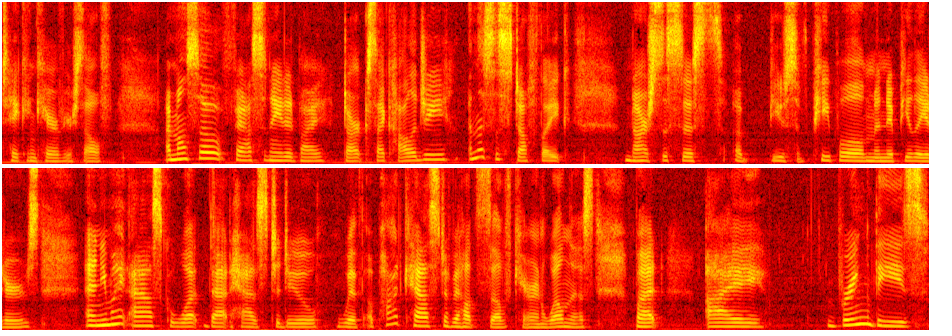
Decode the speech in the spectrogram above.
taking care of yourself. I'm also fascinated by dark psychology, and this is stuff like narcissists, abusive people, manipulators. And you might ask what that has to do with a podcast about self care and wellness, but I bring these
